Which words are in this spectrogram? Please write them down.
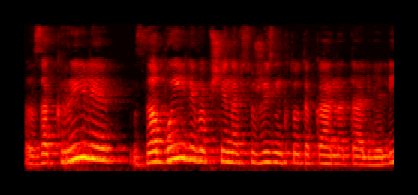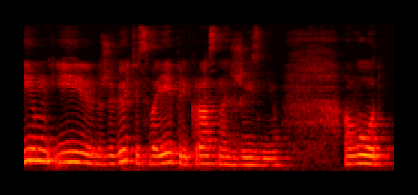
закрыли, забыли вообще на всю жизнь, кто такая Наталья Лим, и живете своей прекрасной жизнью. Вот.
